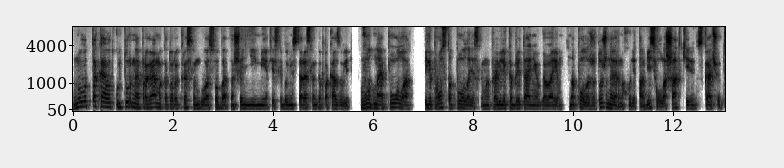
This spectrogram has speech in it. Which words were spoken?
ну, вот такая вот культурная программа, которая к рестлингу особо отношения не имеет. Если бы вместо рестлинга показывали водное поло, или просто поло, если мы про Великобританию говорим. На поло же тоже, наверное, ходит там весело, лошадки скачут,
